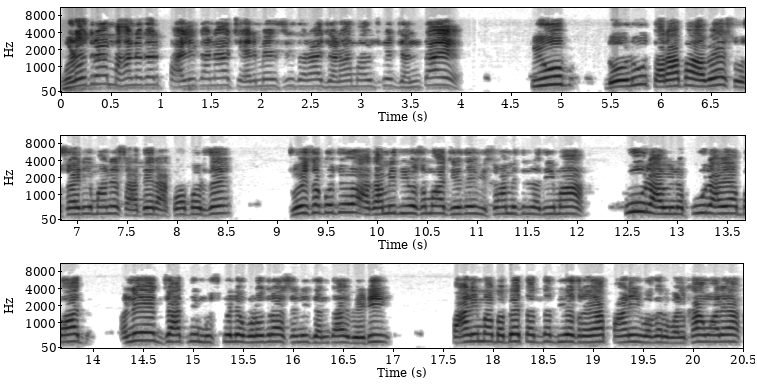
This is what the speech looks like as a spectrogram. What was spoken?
વડોદરા મહાનગરપાલિકાના ચેરમેન શ્રી દ્વારા જણાવવામાં આવ્યું છે કે જનતાએ ટ્યુબ દોડું તરાપા હવે સોસાયટીમાં સાથે રાખવા પડશે. જોઈ શકો છો, આગામી દિવસોમાં જે તે વિશ્વામિત્રી નદીમાં પૂર આવીને, પૂર આવ્યા બાદ અનેક જાતની મુશ્કેલીઓ વડોદરા શહેરની જનતાએ વેઠી પાણીમાં બબે ત્રણ દિવસ રહ્યા, પાણી વગર વલખા માર્યા,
